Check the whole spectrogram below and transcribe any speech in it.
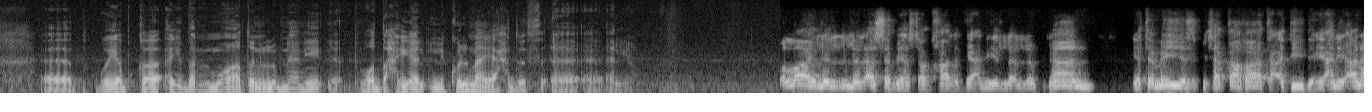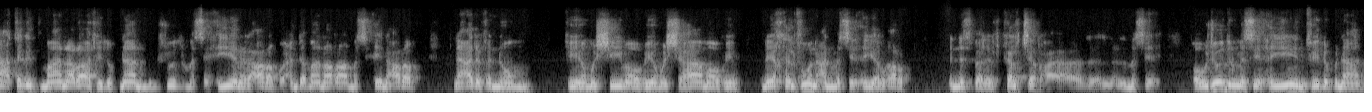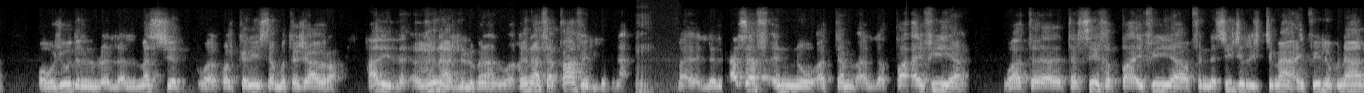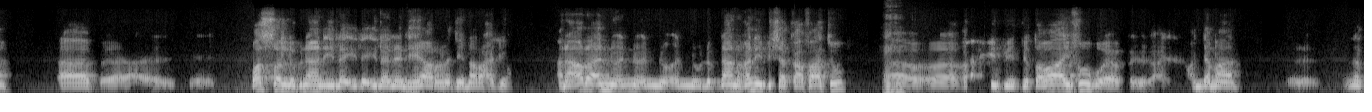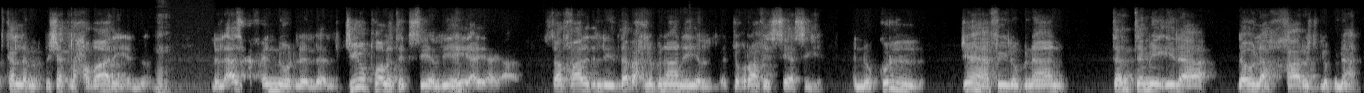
آه، ويبقى أيضا المواطن اللبناني هو الضحية لكل ما يحدث اليوم؟ والله للأسف يا أستاذ خالد يعني لبنان يتميز بثقافات عديدة. يعني أنا أعتقد ما نراه في لبنان من وجود المسيحيين العرب وعندما نرى مسيحيين عرب نعرف أنهم فيهم الشيمة وفيهم الشهامة وفيهم يختلفون عن مسيحي الغرب بالنسبة للكلتشر المسيحي. فوجود المسيحيين في لبنان ووجود المسجد والكنيسة متجاوره هذه غنى للبنان وغنى ثقافي للبنان. للأسف إنه الطائفية وترسيخ الطائفية في النسيج الاجتماعي في لبنان آه، وصل لبنان إلى إلى إلى الانهيار الذي نراه اليوم. أنا أرى انه انه انه أنه لبنان غني بثقافاته آه، غني بطوائفه عندما نتكلم بشكل حضاري إنه للأسف إنه الجيو بوليتكس هي اللي هي أستاذ خالد اللي ذبح لبنان هي الجغرافيا السياسية. إنه كل جهة في لبنان تنتمي إلى دولة خارج لبنان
